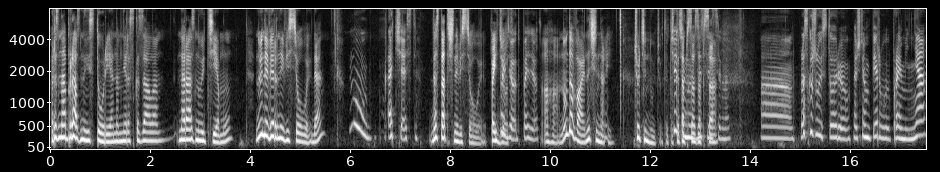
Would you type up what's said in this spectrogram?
разнообразные истории, она мне рассказала, на разную тему. Ну и, наверное, веселые, да? Ну, отчасти. Достаточно веселые. Пойдет. Пойдет, пойдет. Ага, ну давай, начинай. Че тянуть вот это Чё кота пса тянуть, действительно? А, расскажу историю. Начнем первую про меня.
